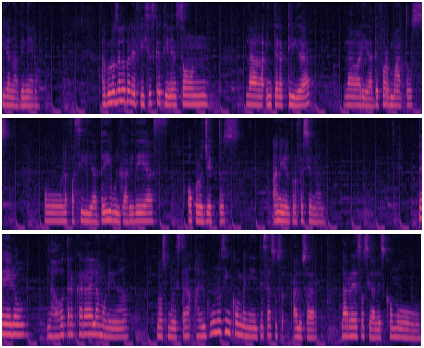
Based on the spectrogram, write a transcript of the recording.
y ganar dinero. Algunos de los beneficios que tienen son la interactividad, la variedad de formatos o la facilidad de divulgar ideas o proyectos a nivel profesional. Pero la otra cara de la moneda nos muestra algunos inconvenientes al usar las redes sociales como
